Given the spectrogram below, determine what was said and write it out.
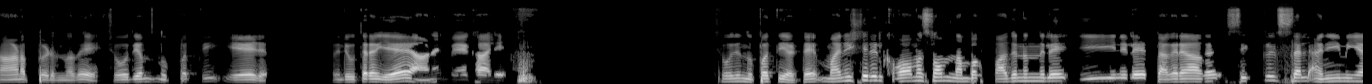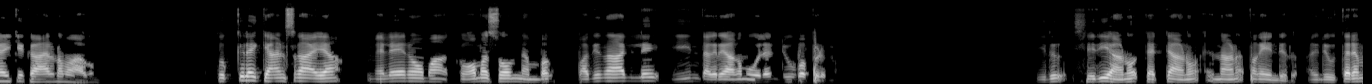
കാണപ്പെടുന്നത്? ചോദ്യം മുപ്പത്തി ഏഴ് അതിന്റെ ഉത്തരം എ ആണ് മേഘാലയ. ചോദ്യം മുപ്പത്തിയെട്ട്. മനുഷ്യരിൽ ക്രോമസോം നമ്പർ പതിനൊന്നിലെ ജീനിലെ തകരാറ് സിക്കിൾ സെൽ അനീമിയയ്ക്ക് കാരണമാകും. ത്വക്കിലെ ക്യാൻസറായ മെലേനോമ ക്രോമസോം നമ്പർ പതിനാലിലെ ജീൻ തകരാറ് മൂലം രൂപപ്പെടുന്നു. ഇത് ശരിയാണോ തെറ്റാണോ എന്നാണ് പറയേണ്ടത്. അതിന്റെ ഉത്തരം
